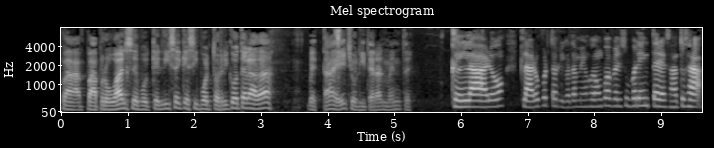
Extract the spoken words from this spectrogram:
para probarse, porque él dice que si Puerto Rico te la da, está hecho literalmente. Claro, claro, Puerto Rico también juega un papel súper interesante, o sea,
